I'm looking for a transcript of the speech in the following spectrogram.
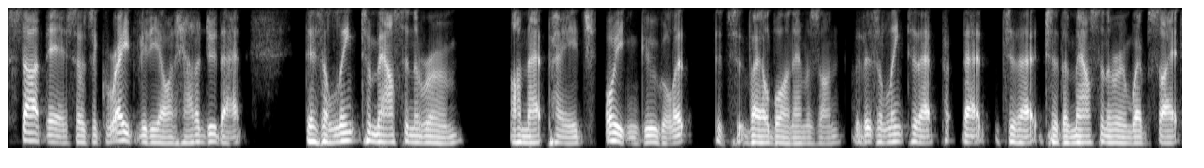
start there. So it's a great video on how to do that. There's a link to Mouse in the Room on that page, or you can Google it. It's available on Amazon. But there's a link to that that to that to the Mouse in the Room website,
